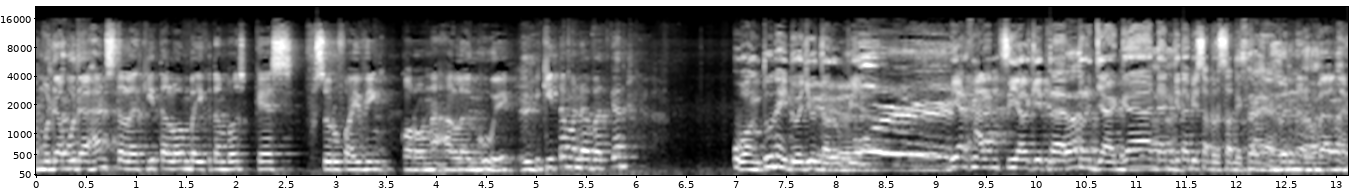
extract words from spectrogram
mudah-mudahan setelah kita lomba ikutan podcast surviving corona ala gue, kita mendapatkan Uang tunai 2 juta Iya. rupiah. Biar finansial kita terjaga dan kita bisa bersedekah. ya. bener banget.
